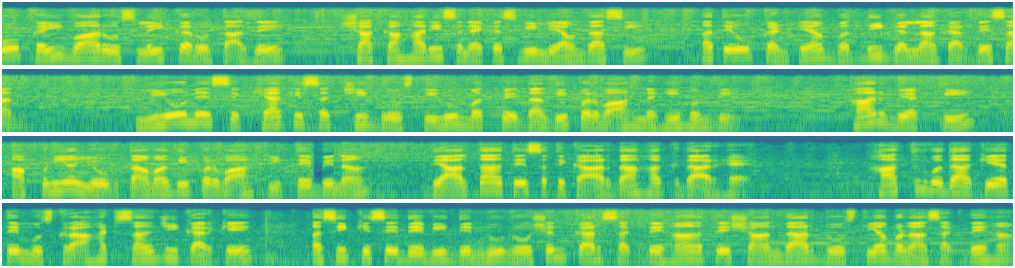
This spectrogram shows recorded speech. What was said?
ਉਹ ਕਈ ਵਾਰ ਉਸ ਲਈ ਘਰੋਂ ਤਾਜ਼ੇ, ਸ਼ਾਕਾਹਾਰੀ ਸਨੈਕਸ ਵੀ ਲਿਆਉਂਦਾ ਸੀ ਅਤੇ ਉਹ ਘੰਟਿਆਂ ਬੱਧੀ ਗੱਲਾਂ ਕਰਦੇ ਸਨ। ਲੀਓ ਨੇ ਸਿੱਖਿਆ ਕਿ ਸੱਚੀ ਦੋਸਤੀ ਨੂੰ ਮਤਭੇਦਾਂ ਦੀ ਪਰਵਾਹ ਨਹੀਂ ਹੁੰਦੀ। ਹਰ ਵਿਅਕਤੀ ਆਪਣੀਆਂ ਯੋਗਤਾਵਾਂ ਦੀ ਪਰਵਾਹ ਕੀਤੇ ਬਿਨਾਂ ਦਿਆਲਤਾ ਅਤੇ ਸਤਿਕਾਰ ਦਾ ਹੱਕਦਾਰ ਹੈ। ਹੱਥ ਵਧਾ ਕੇ ਅਤੇ ਮੁਸਕਰਾਹਟ ਸਾਂਝੀ ਕਰਕੇ, ਅਸੀਂ ਕਿਸੇ ਦੇ ਵੀ ਦਿਨ ਨੂੰ ਰੋਸ਼ਨ ਕਰ ਸਕਦੇ ਹਾਂ ਅਤੇ ਸ਼ਾਨਦਾਰ ਦੋਸਤੀਆਂ ਬਣਾ ਸਕਦੇ ਹਾਂ।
